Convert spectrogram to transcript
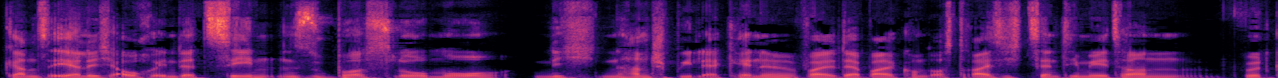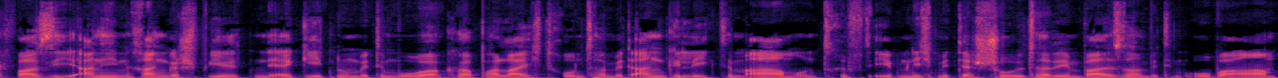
ganz ehrlich auch in der zehnten Super Slow-Mo nicht ein Handspiel erkenne, weil der Ball kommt aus 30 Zentimetern, wird quasi an ihn rangespielt und er geht nur mit dem Oberkörper leicht runter mit angelegtem Arm und trifft eben nicht mit der Schulter den Ball, sondern mit dem Oberarm.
